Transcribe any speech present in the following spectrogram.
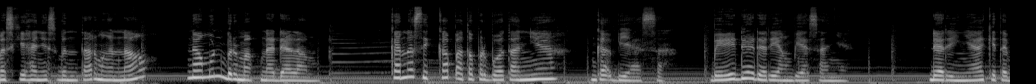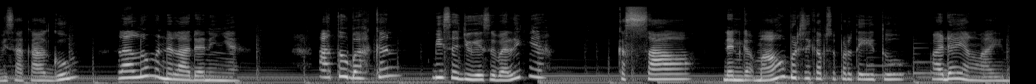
meski hanya sebentar mengenal, namun bermakna dalam. Karena sikap atau perbuatannya nggak biasa, beda dari yang biasanya. Darinya kita bisa kagum, lalu meneladaninya. Atau bahkan bisa juga sebaliknya, kesal dan gak mau bersikap seperti itu pada yang lain.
